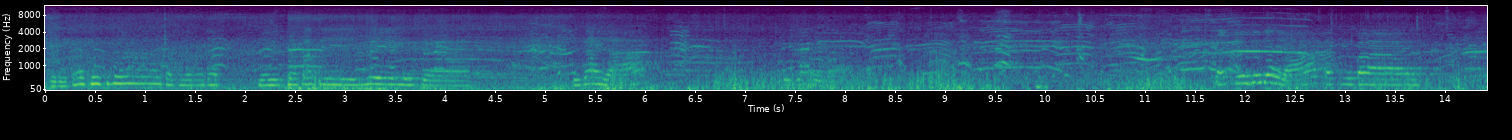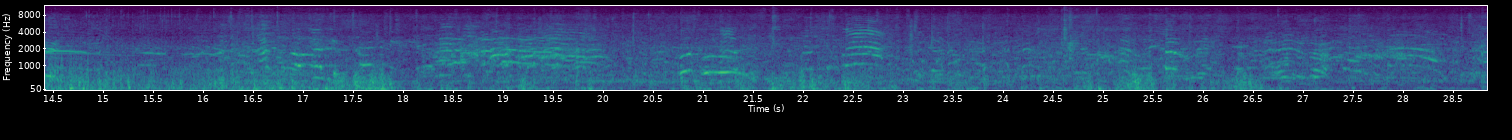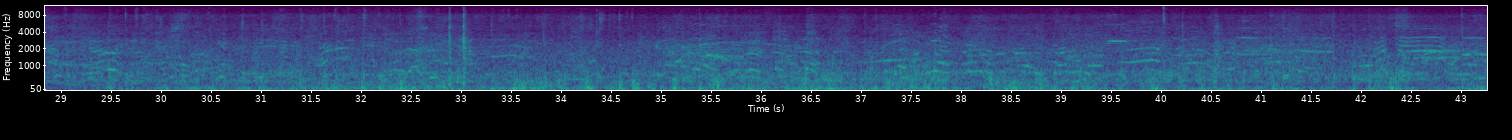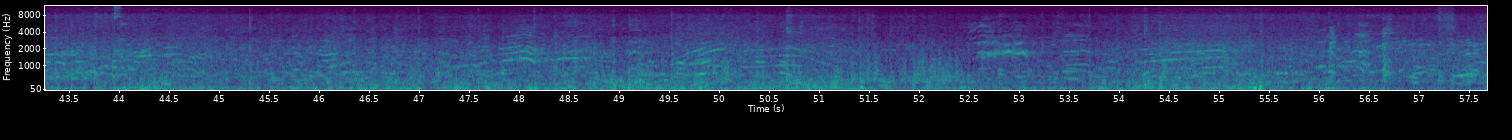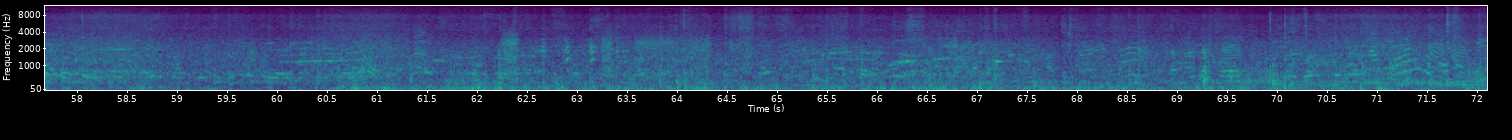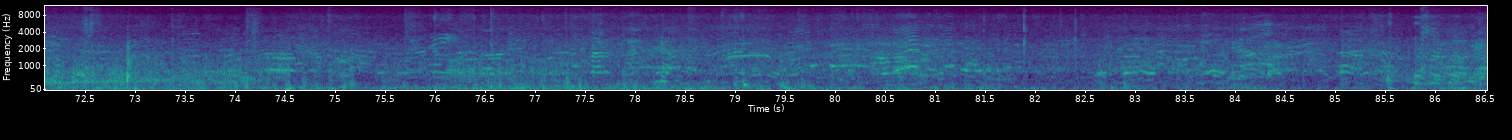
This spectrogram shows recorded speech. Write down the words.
Terima kasih semua. Bagi yang ada di Bupati sudah sudah ya? Sudah ya? Thank you juga ya. Thank you bye Yeah.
